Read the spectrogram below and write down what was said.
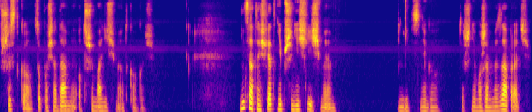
Wszystko, co posiadamy, otrzymaliśmy od kogoś. Nic na ten świat nie przynieśliśmy. Nic z niego też nie możemy zabrać,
